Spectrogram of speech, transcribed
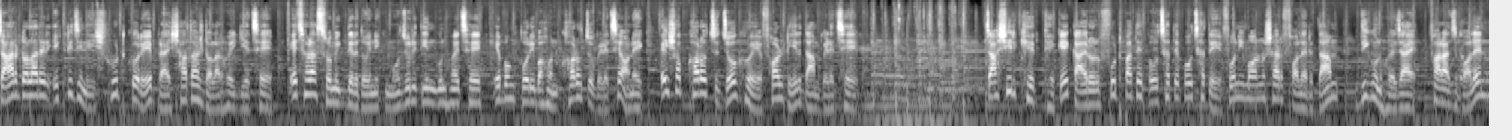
চার ডলারের একটি জিনিস হুট করে প্রায় সাতাশ ডলার হয়ে গিয়েছে। এছাড়া শ্রমিকদের দৈনিক মজুরি তিনগুণ হয়েছে এবং পরিবহন খরচও বেড়েছে অনেক। এইসব খরচ যোগ হয়ে ফলটির দাম বেড়েছে। চাষির ক্ষেত থেকে কায়রোর ফুটপাতে পৌঁছাতে পৌঁছাতে ফণি মনসার ফলের দাম দ্বিগুণ হয়ে যায়। ফারাজ বলেন,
